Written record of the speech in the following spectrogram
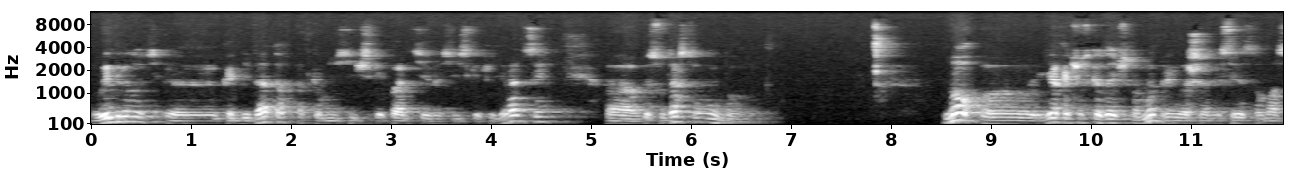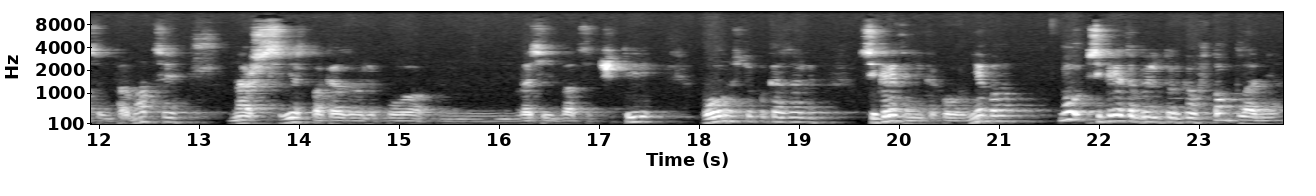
выдвинуть э, кандидатов от Коммунистической партии Российской Федерации э, в Государственную Думу. Но э, я хочу сказать, что мы приглашали средства массовой информации. Наш съезд показывали по России 24, полностью показали. Секрета никакого не было. Ну, секреты были только в том плане,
